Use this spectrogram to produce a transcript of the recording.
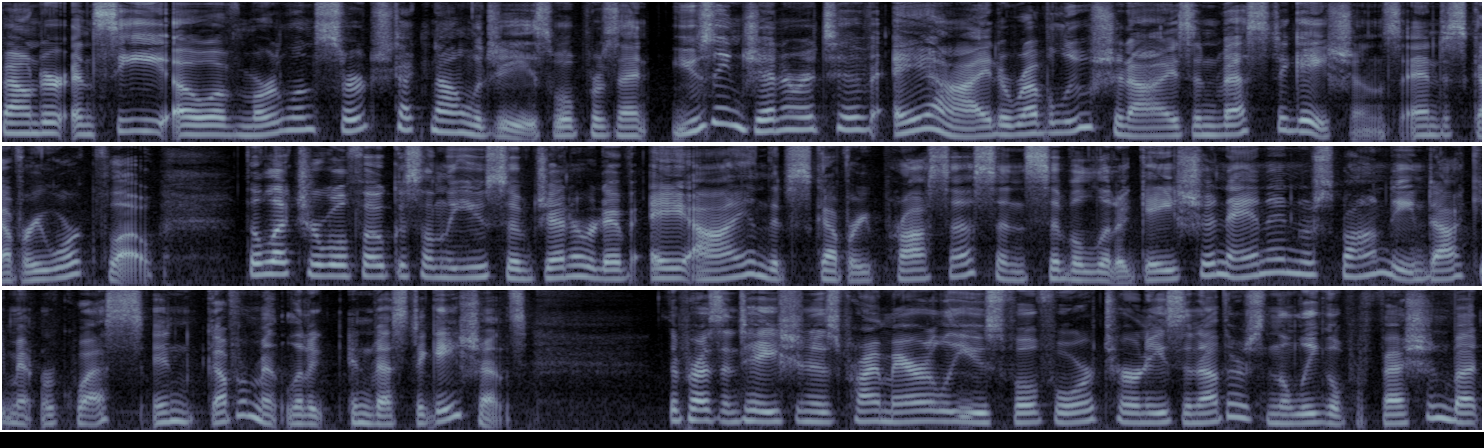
founder and CEO of Merlin Search Technologies, will present using generative AI to revolutionize investigations and discovery workflow. The lecture will focus on the use of generative AI in the discovery process in civil litigation and in responding document requests in government lit- investigations. The presentation is primarily useful for attorneys and others in the legal profession, but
